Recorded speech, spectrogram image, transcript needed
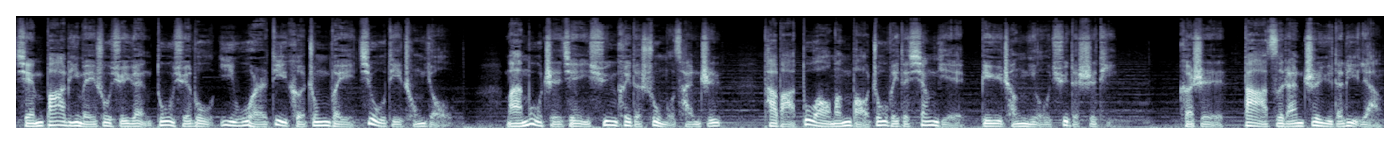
前巴黎美术学院督学路伊乌尔蒂克中尉就地重游，满目只见熏黑的树木残枝。他把杜奥蒙堡周围的乡野比喻成扭曲的尸体，可是大自然治愈的力量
